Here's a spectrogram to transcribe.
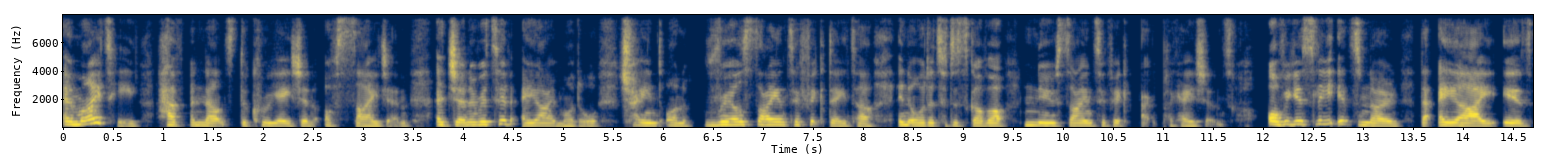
MIT have announced the creation of SciGen, a generative AI model trained on real scientific data in order to discover new scientific applications. Obviously, it's known that AI is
